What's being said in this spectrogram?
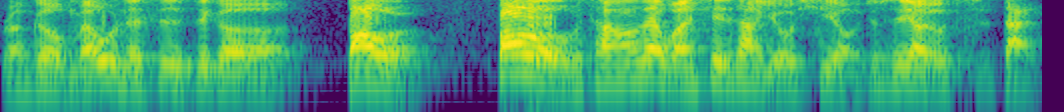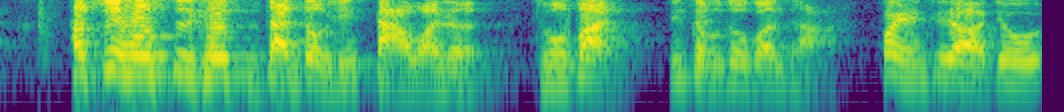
阮哥，我们要问的是这个鲍尔，鲍尔，我们常常在玩线上游戏哦，就是要有子弹。他最后四颗子弹都已经打完了，怎么办？你怎么做观察？换言之啊，就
